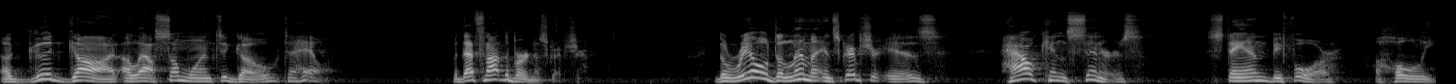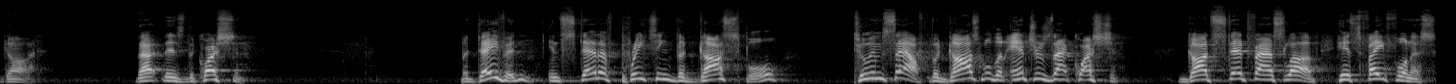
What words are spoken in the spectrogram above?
a good God allow someone to go to hell? But that's not the burden of Scripture. The real dilemma in Scripture is how can sinners stand before a holy God? That is the question. But David, instead of preaching the gospel to himself, the gospel that answers that question, God's steadfast love, his faithfulness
